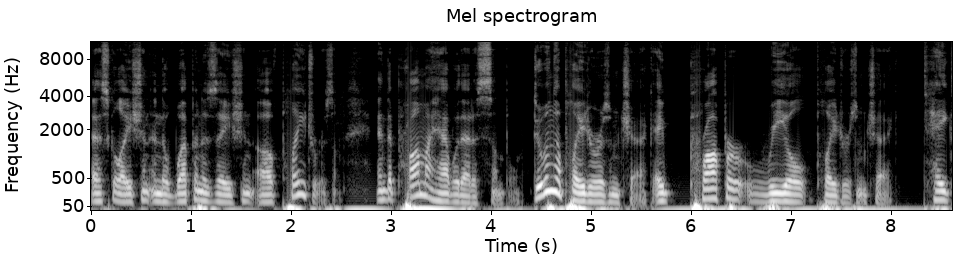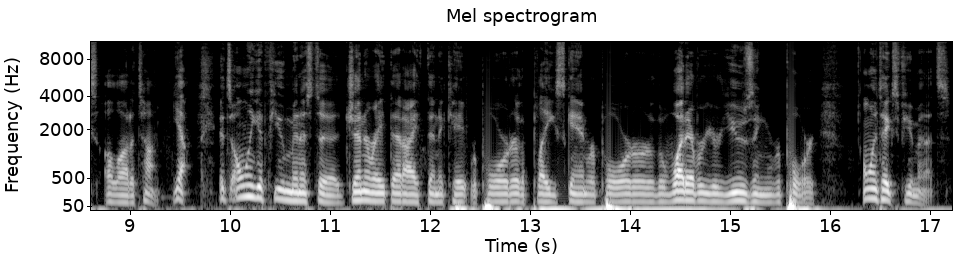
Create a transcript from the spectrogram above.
escalation in the weaponization of plagiarism. And the problem I have with that is simple. Doing a plagiarism check, a proper, real plagiarism check, takes a lot of time. Yeah, it's only a few minutes to generate that iThenticate report or the PlagScan report or the whatever you're using report. Only takes a few minutes.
